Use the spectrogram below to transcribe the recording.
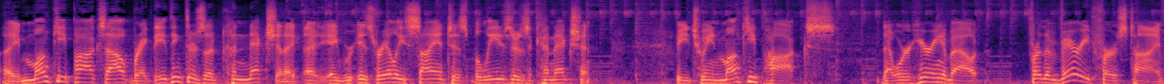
A monkeypox outbreak. They think there's a connection. A, a, a Israeli scientist believes there's a connection between monkeypox that we're hearing about for the very first time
